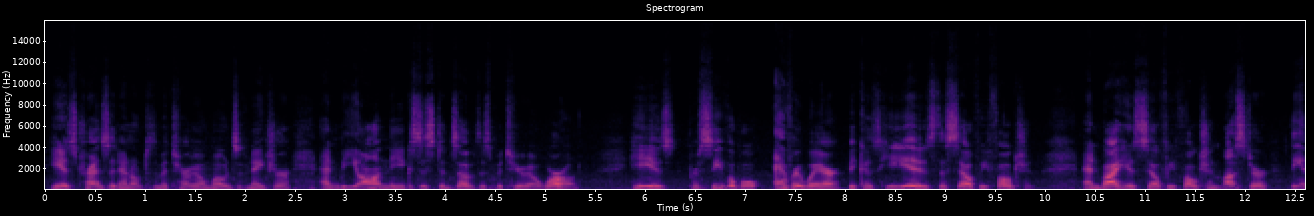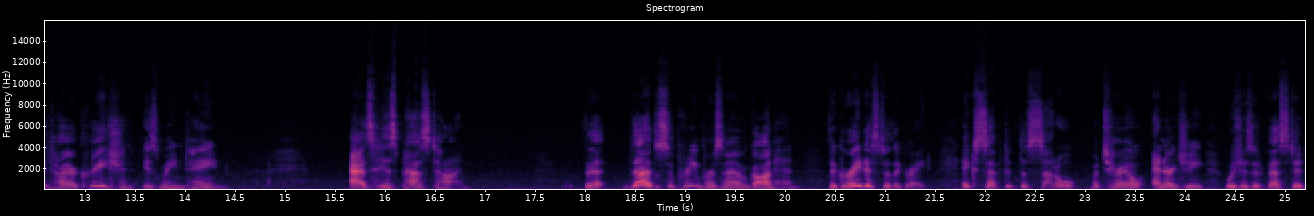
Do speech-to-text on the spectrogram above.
He is transcendental to the material modes of nature and beyond the existence of this material world. He is perceivable everywhere because he is the self-effulgent, and by his self-effulgent luster the entire creation is maintained. As his pastime, that, that Supreme Personality of Godhead, the greatest of the great, accepted the subtle material energy which is invested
